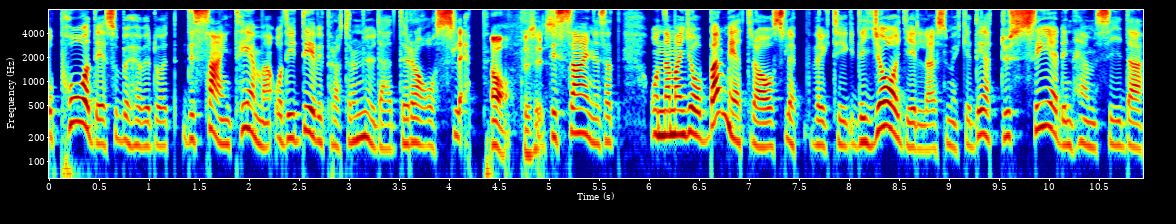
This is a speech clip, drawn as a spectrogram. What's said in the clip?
Och på det så behöver då ett designtema och det är det vi pratar om nu, det här dra och släpp. ja precis. Designen, så att, och när man jobbar med ett dra och släppverktyg, det jag gillar så mycket, det är att du ser din hemsida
